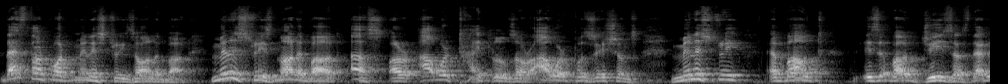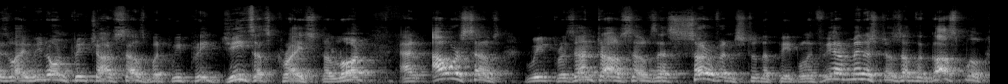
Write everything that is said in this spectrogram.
That's not what ministry is all about. Ministry is not about us or our titles or our positions. Ministry about is about Jesus. That is why we don't preach ourselves, but we preach Jesus Christ, the Lord, and ourselves. We present ourselves as servants to the people. If we are ministers of the gospel,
